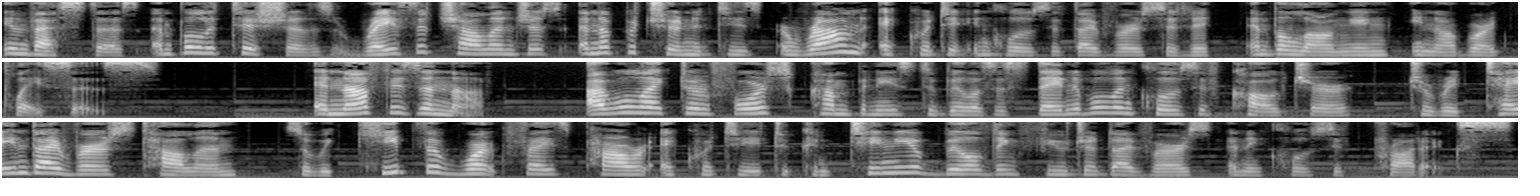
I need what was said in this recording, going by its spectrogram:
investors, and politicians raise the challenges and opportunities around equity, inclusive diversity, and belonging in our workplaces. Enough is enough. I would like to enforce companies to build a sustainable, inclusive culture, to retain diverse talent, so we keep the workplace power equity to continue building future diverse and inclusive products.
